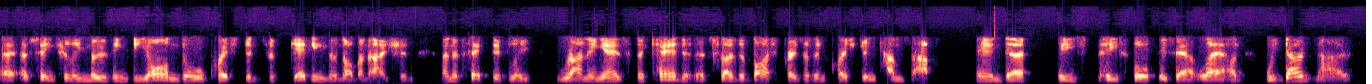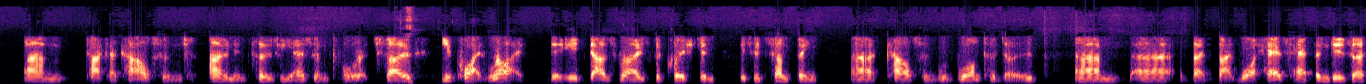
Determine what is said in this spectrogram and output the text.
uh, essentially moving beyond all questions of getting the nomination and effectively running as the candidate. So the vice president question comes up, and uh, he's he's thought this out loud. We don't know um, Tucker Carlson's own enthusiasm for it. So you're quite right. It does raise the question: Is it something uh, Carlson would want to do. Um, uh, but but what has happened is a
